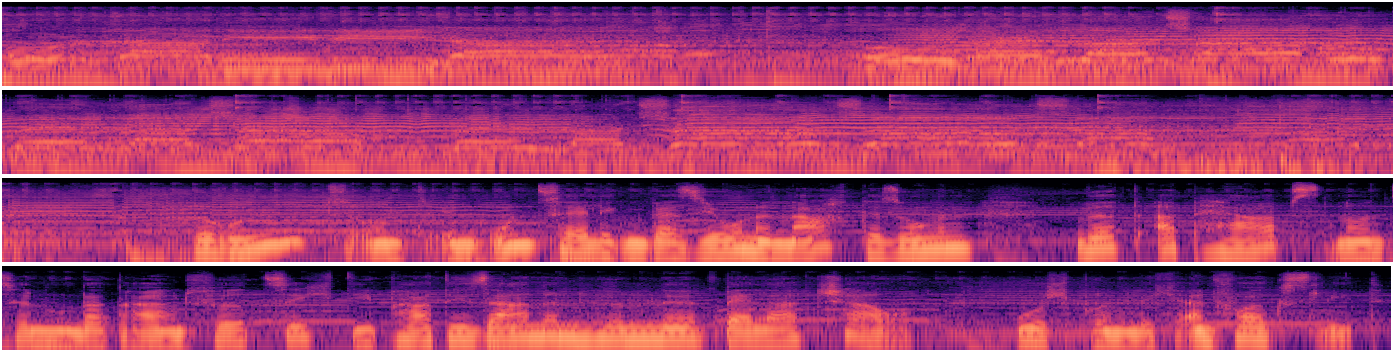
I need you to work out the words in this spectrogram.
portami via. Oh bella ciao, bella ciao, bella ciao, ciao, ciao. Berühmt und in unzähligen Versionen nachgesungen wird ab Herbst 1943 die Partisanenhymne Bella Ciao, ursprünglich ein Volkslied.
